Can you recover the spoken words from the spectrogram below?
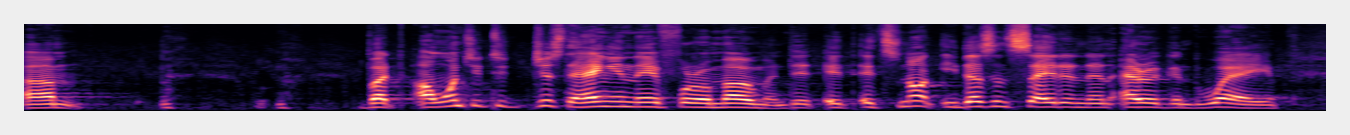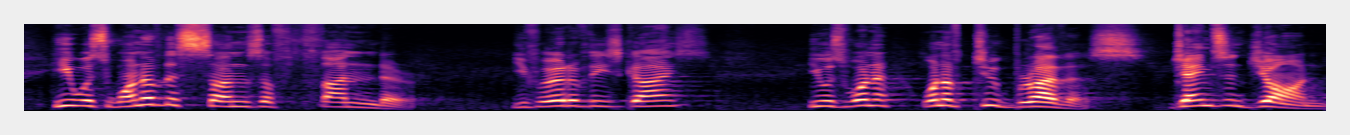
Um, but I want you to just hang in there for a moment. It, it, it's not, he doesn't say it in an arrogant way. He was one of the sons of thunder. You've heard of these guys? He was one of, one of two brothers, James and John.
